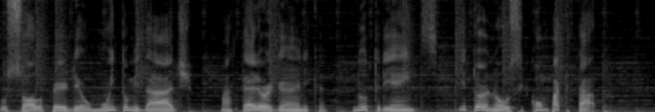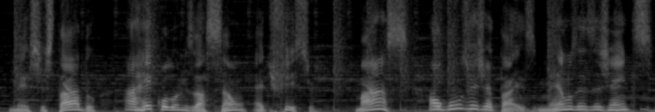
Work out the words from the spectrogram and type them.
o solo perdeu muita umidade, matéria orgânica, nutrientes e tornou-se compactado. Neste estado, a recolonização é difícil, mas alguns vegetais menos exigentes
